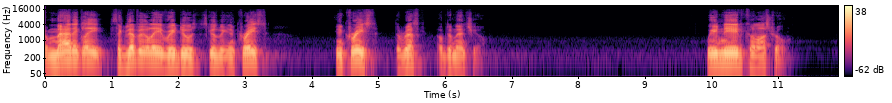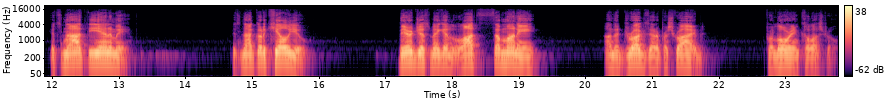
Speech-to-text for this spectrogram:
dramatically, significantly reduced, excuse me, increased, increased the risk of dementia. We need cholesterol. It's not the enemy. It's not going to kill you. They're just making lots of money on the drugs that are prescribed for lowering cholesterol.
